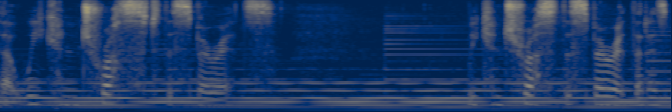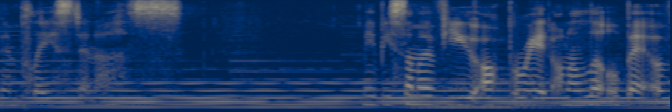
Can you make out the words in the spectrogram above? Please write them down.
that we can trust the Spirit. Can trust the Spirit that has been placed in us. Maybe some of you operate on a little bit of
